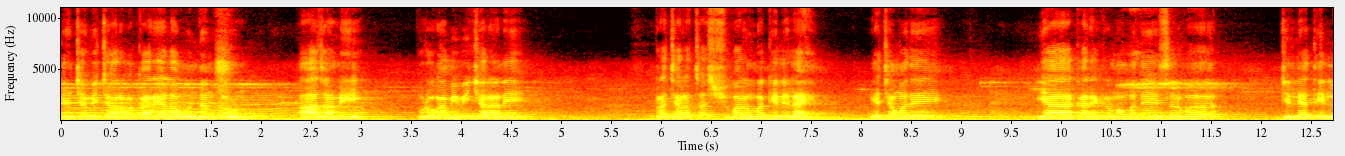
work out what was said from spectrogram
त्यांच्या विचार व कार्याला वंदन करून आज आम्ही पुरोगामी विचाराने प्रचाराचा शुभारंभ केलेला आहे. याच्यामध्ये या कार्यक्रमामध्ये सर्व जिल्ह्यातील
